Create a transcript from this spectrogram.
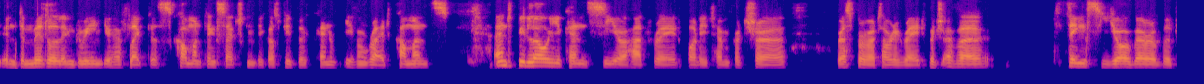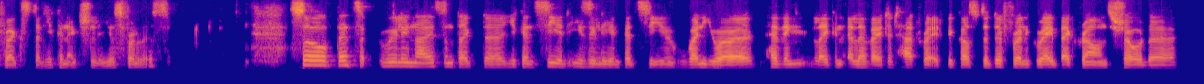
In the middle in green, you have like this commenting section because people can even write comments. And below, you can see your heart rate, body temperature, respiratory rate, whichever things your wearable tracks that you can actually use for this. So that's really nice. And like you can see it easily and can see when you are having like an elevated heart rate because the different gray backgrounds show the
